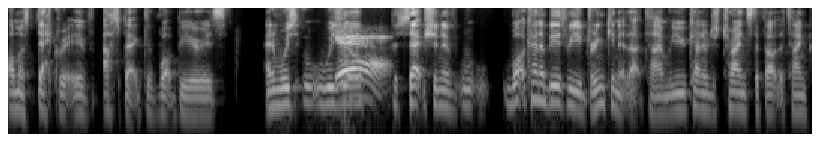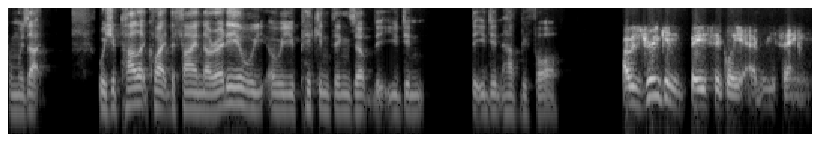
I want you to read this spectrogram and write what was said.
almost decorative aspect of what beer is and was was yeah. your perception of what kind of beers were you drinking at that time? Were you kind of just trying stuff out the tank, and was that was your palate quite defined already, or were you, or were you picking things up that you didn't that you didn't have before? I was drinking basically everything.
